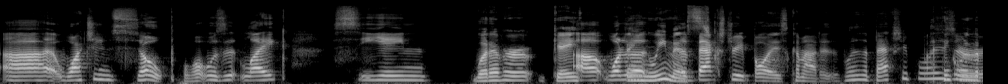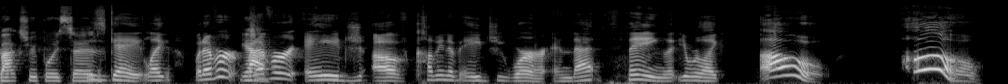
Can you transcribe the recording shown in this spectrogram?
uh watching Soap? What was it like seeing Whatever gay uh one of thing the, we the. Backstreet Boys come out? Is one of the Backstreet Boys? I think one of the Backstreet Boys did. is gay. Like whatever Yeah. whatever age of coming of age you were, and that thing that you were like, oh, oh.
